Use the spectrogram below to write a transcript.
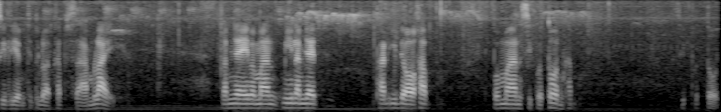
สี่เหลี่ยมจัตุรัสครับสามไร่ลำไยประมาณมีลำไยพันธุ์อีดอร์ครับ ประมาณสิบกว่าต้นครับสิบกว่าต้น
